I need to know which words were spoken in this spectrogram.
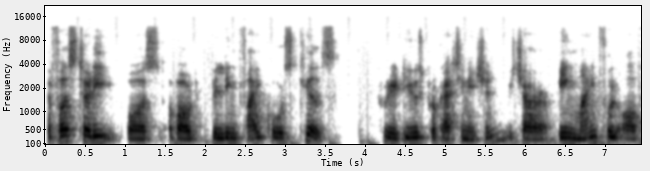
The first study was about building five core skills to reduce procrastination, which are being mindful of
